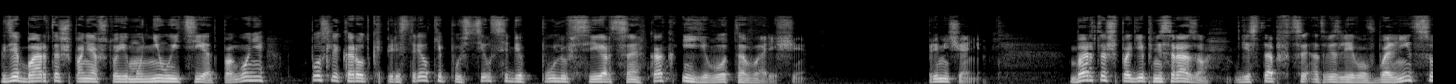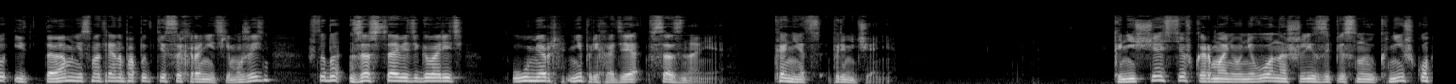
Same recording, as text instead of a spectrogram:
где Барташ, поняв, что ему не уйти от погони, после короткой перестрелки пустил себе пулю в сердце, как и его товарищи. Примечание. Барташ погиб не сразу. Гестаповцы отвезли его в больницу, и там, несмотря на попытки сохранить ему жизнь, чтобы заставить говорить, умер, не приходя в сознание. Конец примечания. К несчастью, в кармане у него нашли записную книжку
